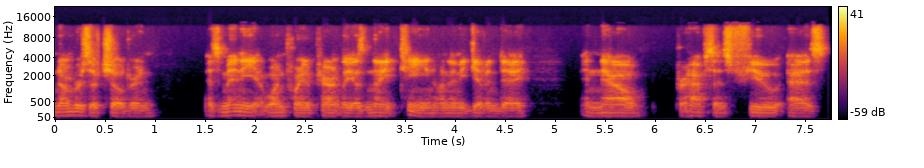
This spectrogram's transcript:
numbers of children, as many at one point apparently as 19 on any given day, and now perhaps as few as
